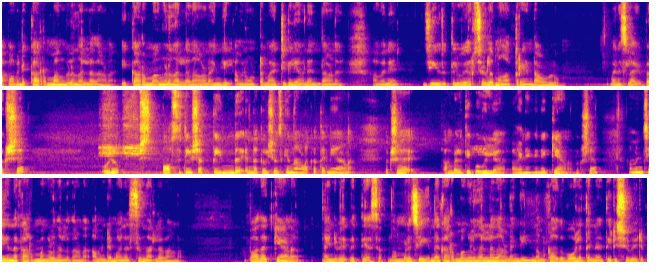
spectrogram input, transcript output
അപ്പോൾ അവന്റെ കർമ്മങ്ങൾ നല്ലതാണ്. ഈ കർമ്മങ്ങൾ നല്ലതാണെങ്കിൽ അവൻ ഓട്ടോമാറ്റിക്കലി അവൻ എന്താണ്? അവന് ജീവിതത്തിൽ ഉയർച്ചകൾ മാത്രമേ ഉണ്ടാവുള്ളൂ. മനസ്സിലായോ? പക്ഷേ ഒരു പോസിറ്റീവ് ശക്തി ഉണ്ട് എന്നൊക്കെ വിശ്വസിക്കുന്ന ആളൊക്കെ തന്നെയാണ്. പക്ഷേ അമ്പലത്തിൽ പോകില്ല അങ്ങനെ അങ്ങനെയൊക്കെയാണ് പക്ഷെ അവൻ ചെയ്യുന്ന കർമ്മങ്ങൾ നല്ലതാണ് അവന്റെ മനസ്സ് നല്ലതാണ്. അപ്പോൾ അതൊക്കെയാണ് അതിന്റെ വ്യത്യാസം. നമ്മൾ ചെയ്യുന്ന കർമ്മങ്ങൾ നല്ലതാണെങ്കിൽ നമുക്ക് അതുപോലെ തന്നെ തിരിച്ചു വരും.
